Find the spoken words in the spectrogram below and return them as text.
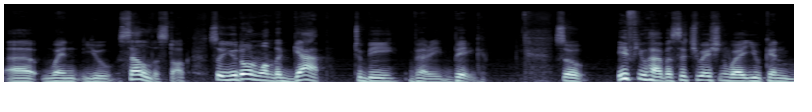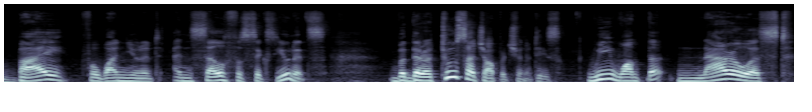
uh, when you sell the stock. So you don't want the gap to be very big. So if you have a situation where you can buy for one unit and sell for six units, but there are two such opportunities, we want the narrowest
